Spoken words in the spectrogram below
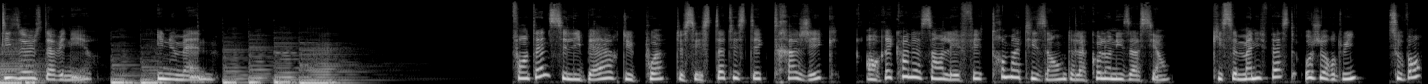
Diseuse d'avenir, inhumaine. Fontaine se libère du poids de ces statistiques tragiques en reconnaissant l'effet traumatisant de la colonisation qui se manifeste aujourd'hui souvent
